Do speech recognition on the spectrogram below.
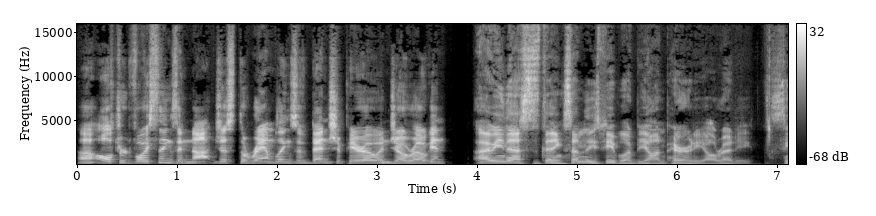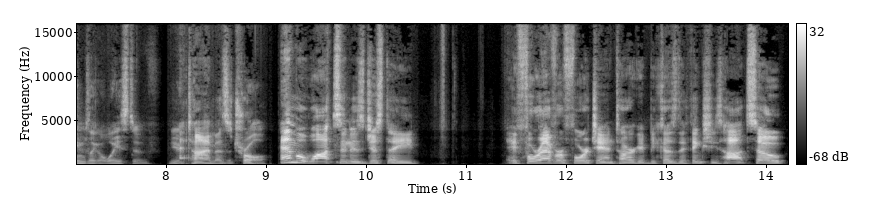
uh, altered voice things and not just the ramblings of Ben Shapiro and Joe Rogan? I mean, that's the thing. Some of these people are beyond parody already. Seems like a waste of your time as a troll. Emma Watson is just a a forever 4chan target because they think she's hot. So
